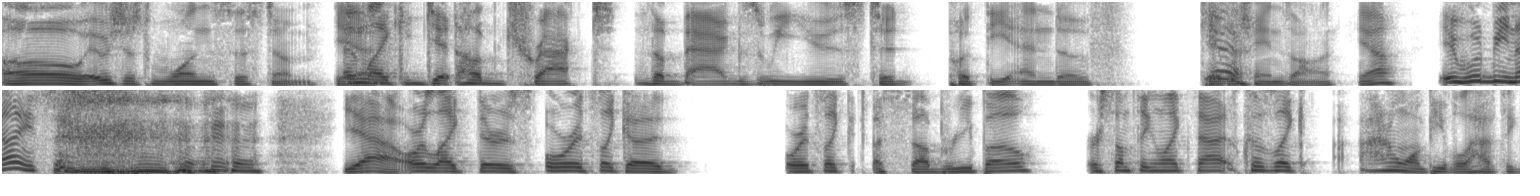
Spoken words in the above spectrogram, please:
Oh, it was just one system. And like GitHub tracked the bags we used to put the end of cable Yeah. chains on. Yeah. It would be nice. yeah. Or like there's, or it's like a, or it's like a sub repo or something like that. Cause like I don't want people to have to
